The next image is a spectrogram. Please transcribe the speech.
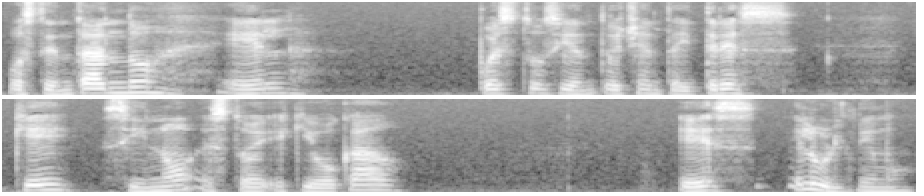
ostentando el puesto 183, que si no estoy equivocado es el último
